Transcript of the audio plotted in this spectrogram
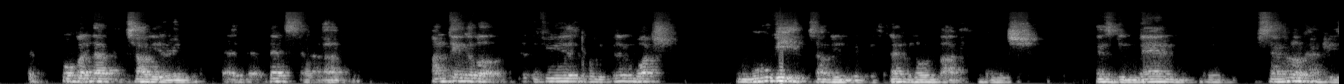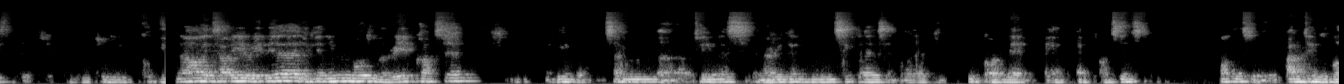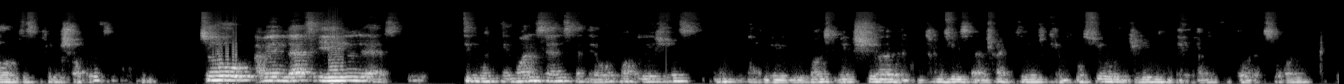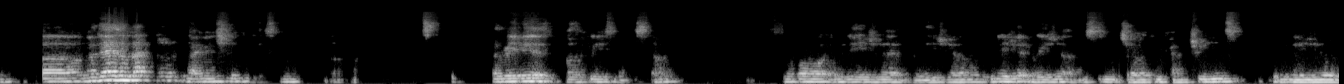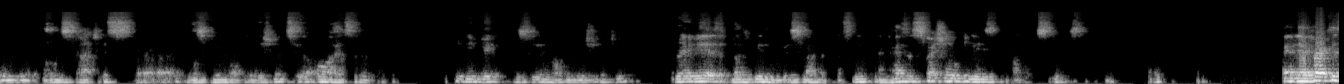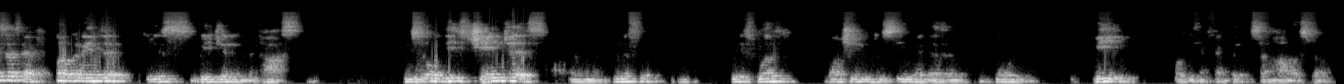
opened up in Saudi Arabia. Uh, that's uh, unthinkable. A few years ago, we couldn't watch a movie in Saudi Arabia, let alone Barbie, which has been banned in several countries, including Now in Saudi Arabia, you can even go to a rave concert. Some uh, famous American singers and all that who've gone there and had concerts. All this is unthinkable of this few shoppers. So, I mean, that's aimed at, in, one sense, that their own populations, uh, they want to make sure that countries are attractive, can fulfill the dreams of their young people and so on. Uh, but there's another dimension to this. Uh, Arabia is birthplace of Islam. Singapore, Indonesia, Malaysia. Indonesia and Malaysia are Muslim majority countries. Indonesia is the largest uh, Muslim population. Singapore has a pretty big Muslim population too. Arabia is a birthplace of Islam and has a special place among Muslims. And their practices have percolated to this region in the past. So these changes, um, it is worth watching to see whether we will be affected somehow as well.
